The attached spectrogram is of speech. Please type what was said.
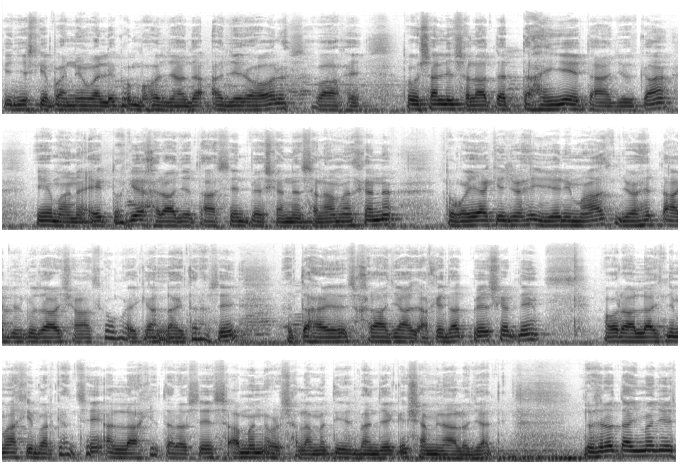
کہ جس کے پڑھنے والے کو بہت زیادہ اجر اور ثواب ہے۔ تو صلی صلاح تحیہ تعجد کا یہ معنی ایک تو کیا خراج تحسین پیش کرنا، سلامت کرنا۔ تو گویا کہ جو ہے یہ نماز جو ہے تعجد گزار شخص کو کہ اللہ کی طرف سے خراج عقیدت پیش کرتے ہیں۔ اور اللہ اس نماز کی برکت سے اللہ کی طرف سے امن اور سلامتی اس بندے کے شامل ہو جاتے دوسرا تجمہ جو اس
